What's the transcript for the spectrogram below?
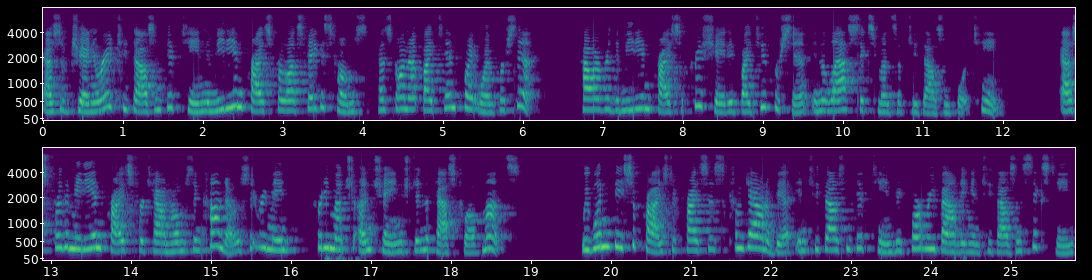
As of January 2015, the median price for Las Vegas homes has gone up by 10.1%. However, the median price appreciated by 2% in the last six months of 2014. As for the median price for townhomes and condos, it remained pretty much unchanged in the past 12 months. We wouldn't be surprised if prices come down a bit in 2015 before rebounding in 2016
